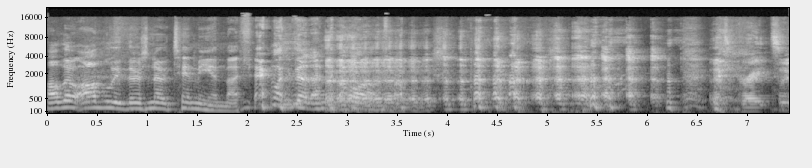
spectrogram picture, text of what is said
Although oddly, there's no Timmy in my family that I know of. That's great too.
